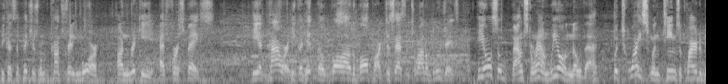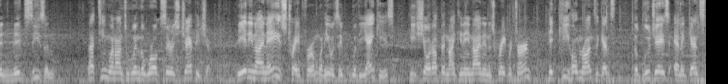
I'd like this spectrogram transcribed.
because the pitchers were concentrating more on Rickey at first base. He had power. He could hit the ball out of the ballpark, just as the Toronto Blue Jays. He also bounced around. We all know that. But twice, when teams acquired him in mid season, that team went on to win the World Series championship. The 89 A's trade for him when he was with the Yankees. He showed up in 1989 in his great return, hit key home runs against the Blue Jays and against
